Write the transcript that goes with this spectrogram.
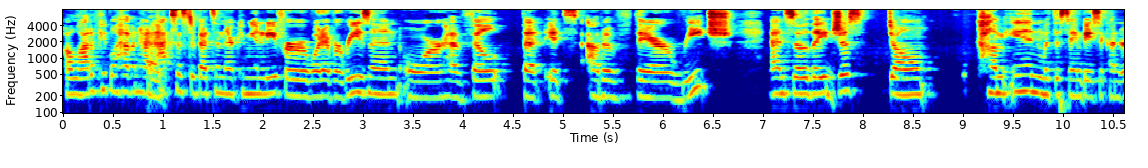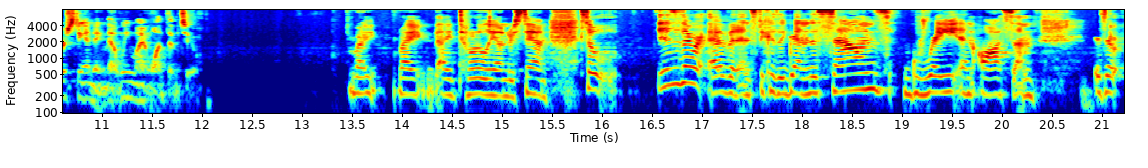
A lot of people haven't had right. access to vets in their community for whatever reason or have felt that it's out of their reach. And so they just don't come in with the same basic understanding that we might want them to. Right, right. I totally understand. So, is there evidence because again this sounds great and awesome is there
